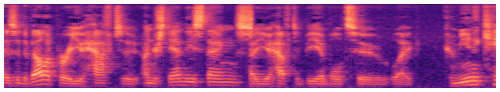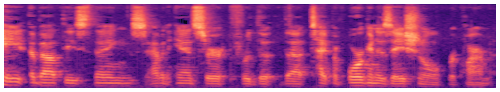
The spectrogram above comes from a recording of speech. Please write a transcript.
as a developer, you have to understand these things. You have to be able to like communicate about these things, have an answer for the, that type of organizational requirement.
